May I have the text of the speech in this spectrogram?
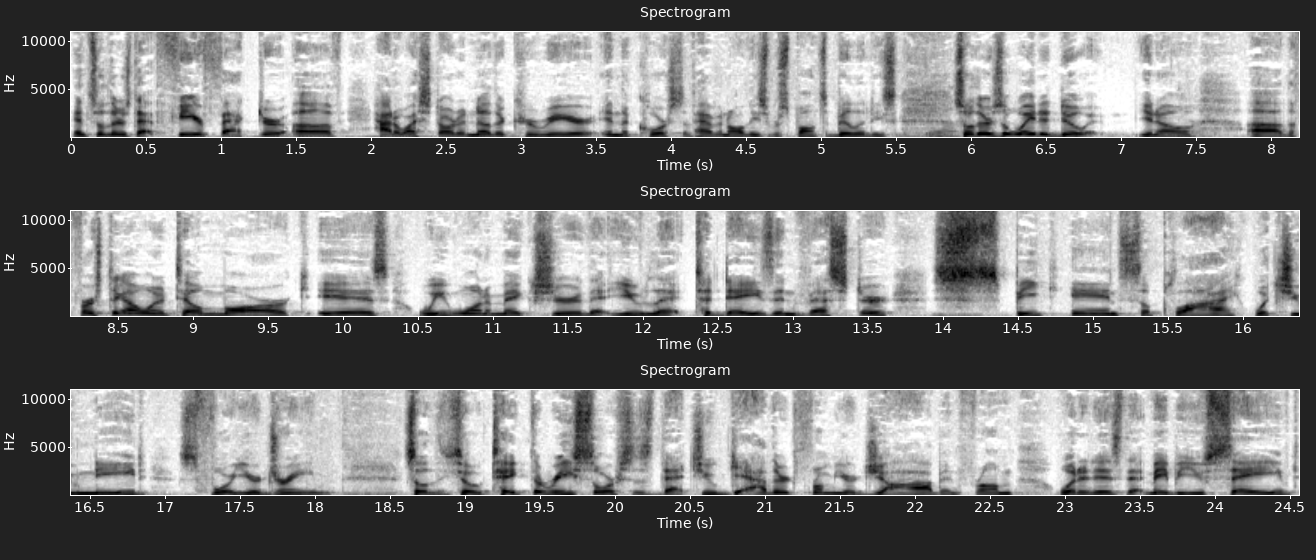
And so there's that fear factor of how do I start another career in the course of having all these responsibilities? So there's a way to do it. You know, uh, the first thing I want to tell Mark is we want to make sure that you let today's investor speak and supply what you need for your dream. So, so take the resources that you gathered from your job and from what it is that maybe you saved,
